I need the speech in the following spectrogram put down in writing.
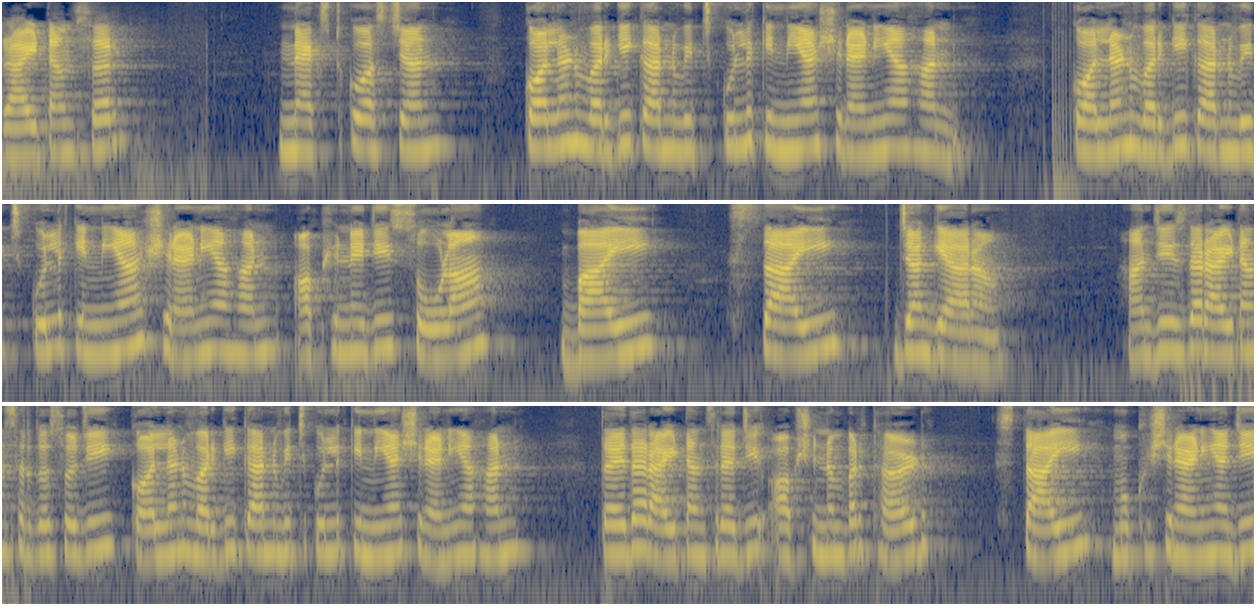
right answer next question colon ਵਰਗੀਕਰਨ ਵਿੱਚ ਕੁੱਲ ਕਿੰਨੀਆਂ ਸ਼੍ਰੇਣੀਆਂ ਹਨ? ਕੋਲਨ ਵਰਗੀਕਰਨ ਵਿੱਚ ਕੁੱਲ ਕਿੰਨੀਆਂ ਸ਼੍ਰੇਣੀਆਂ ਹਨ? ਆਪਸ਼ਨ ਨੇ ਜੀ 16 22 27 ਜਾਂ 11 ਹਾਂਜੀ ਇਸ ਦਾ ਰਾਈਟ ਆਨਸਰ ਦੱਸੋ ਜੀ। ਕੋਲਨ ਵਰਗੀਕਰਨ ਵਿੱਚ ਕੁੱਲ ਕਿੰਨੀਆਂ ਸ਼੍ਰੇਣੀਆਂ ਹਨ? ਤਾਂ ਇਹਦਾ ਰਾਈਟ ਆਨਸਰ ਹੈ ਜੀ ਆਪਸ਼ਨ ਨੰਬਰ 3 27 ਮੁੱਖ ਸ਼੍ਰੇਣੀਆਂ ਜੀ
